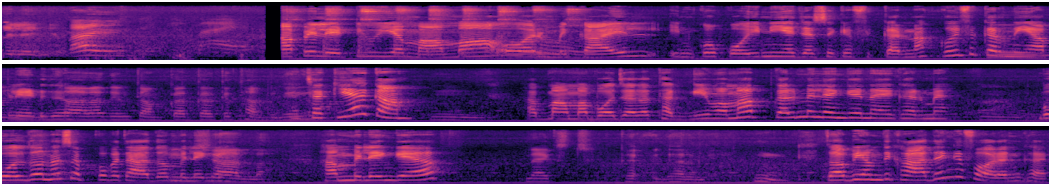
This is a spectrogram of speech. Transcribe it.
मिलेंगे। बाय। यहाँ पे लेटी हुई है मामा और मिकाइल। इनको कोई नहीं है जैसे कि फ़िक्र ना। कोई फ़िक्र नहीं है आप लेट गए सारा दिन काम कर करके थक गई अच्छा किया है काम? हम्म, अब मामा बहुत ज़्यादा थक गई मामा अब कल मिलेंगे नए घर में? हम्म, बोल दो ना सबको बता दो मिलेंगे। हम मिलेंगे अब? नेक्स्ट घर में। हम्म, तो अभी हम दिखा देंगे फ़ौरन घर।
